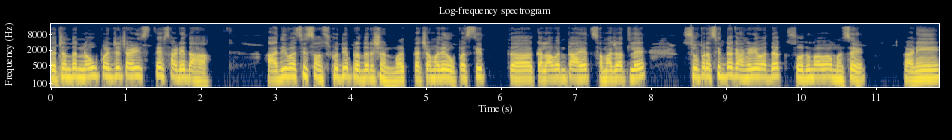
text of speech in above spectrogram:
त्याच्यानंतर नऊ पंचेचाळीस ते साडे दहा. आदिवासी संस्कृती प्रदर्शन मग त्याच्यामध्ये उपस्थित कलावंत आहेत समाजातले सुप्रसिद्ध घांगडीवादक सोनुबाबा म्हसे आणि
